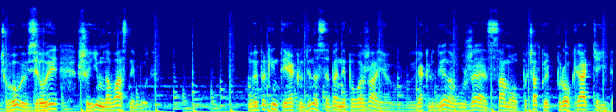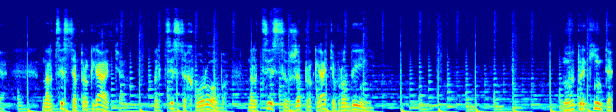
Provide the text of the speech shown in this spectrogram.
чого ви взяли, що їм на вас не буде? Ну ви прикиньте, як людина себе не поважає, як людина вже з самого початку як прокляття йде. Нарцис це прокляття, нарцис це хвороба, нарцис це вже прокляття в родині. Ну ви прикиньте,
